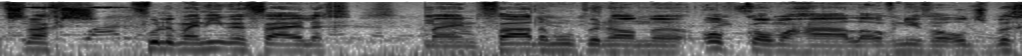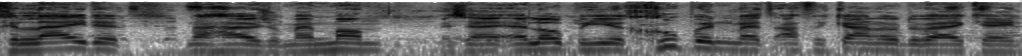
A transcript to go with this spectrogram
s'nachts voel ik mij niet meer veilig. Mijn vader moet me dan uh, opkomen halen. Of in ieder geval ons begeleiden naar huis. Of mijn man. En zij, er lopen hier groepen met Afrikanen door de wijk heen.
